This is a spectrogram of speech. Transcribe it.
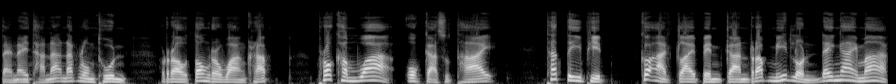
แต่ในฐานะนักลงทุนเราต้องระวังครับ เพราะคำว่าโอกาสสุดท้าย ถ้าตีผิดก็อาจกลายเป็นการรับมีดหล่นได้ง่ายมาก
